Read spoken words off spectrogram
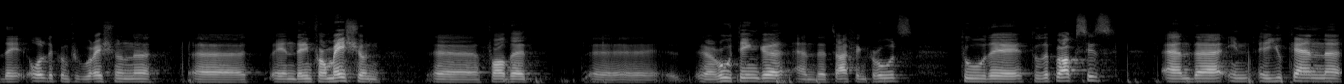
the, all the configuration uh, uh, and the information uh, for the uh, routing and the traffic rules to the, to the proxies. And in, you can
